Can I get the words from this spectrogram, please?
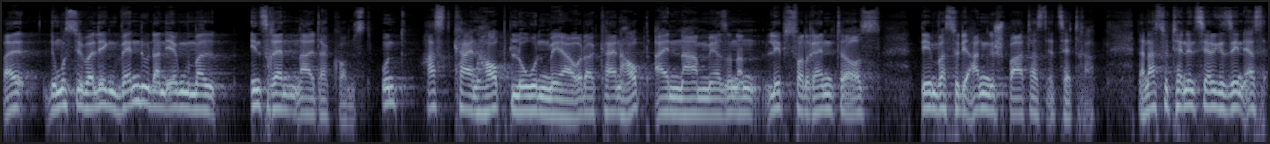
weil du musst dir überlegen, wenn du dann irgendwann mal ins Rentenalter kommst und hast keinen Hauptlohn mehr oder keine Haupteinnahmen mehr, sondern lebst von Rente aus dem, was du dir angespart hast, etc. Dann hast du tendenziell gesehen erst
